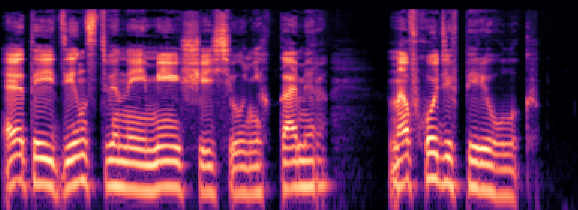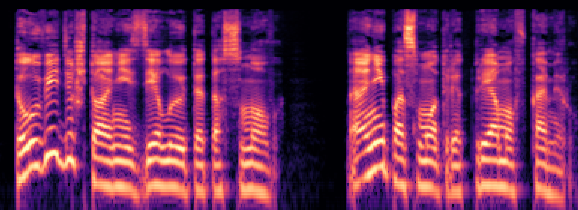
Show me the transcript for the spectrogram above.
Это единственная имеющаяся у них камера на входе в переулок. Ты увидишь, что они сделают это снова. Они посмотрят прямо в камеру».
